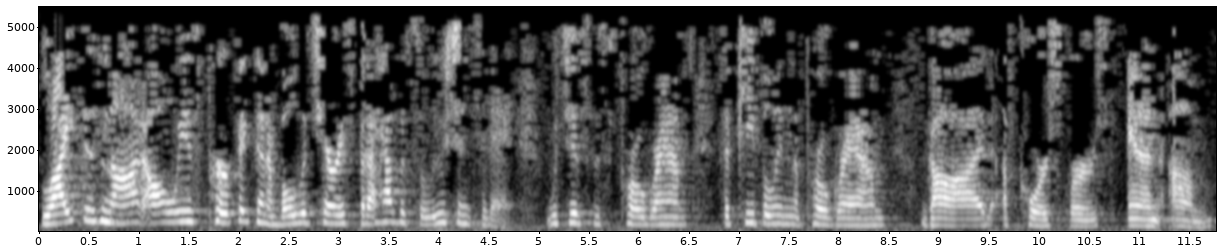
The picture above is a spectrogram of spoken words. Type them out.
Life is not always perfect and a bowl of cherries, but I have the solution today, which is this program, the people in the program, God, of course, first, and, um,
